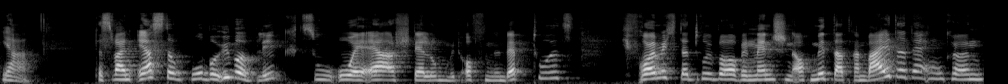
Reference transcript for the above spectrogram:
Ja, das war ein erster grober Überblick zu OER-Erstellung mit offenen Webtools. Ich freue mich darüber, wenn Menschen auch mit daran weiterdenken können.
